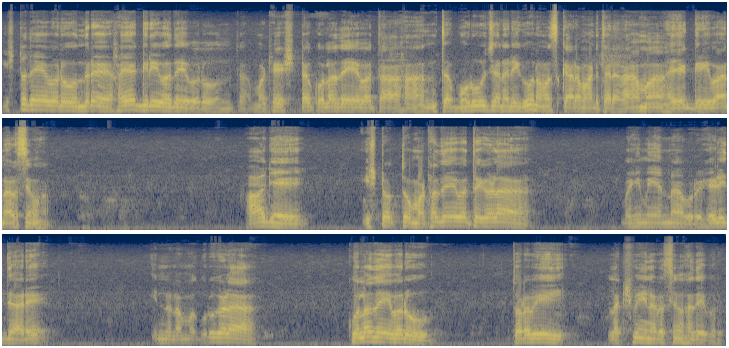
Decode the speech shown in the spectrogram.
ಇಷ್ಟದೇವರು ಅಂದರೆ ಹಯಗ್ರೀವ ದೇವರು ಅಂತ. ಮಠೇಷ್ಟ ಕುಲದೇವತಾ ಅಂತ ಮೂರು ಜನರಿಗೂ ನಮಸ್ಕಾರ ಮಾಡ್ತಾರೆ. ರಾಮ, ಹಯಗ್ರೀವ, ನರಸಿಂಹ. ಹಾಗೆ ಇಷ್ಟೊತ್ತು ಮಠದೇವತೆಗಳ ಮಹಿಮೆಯನ್ನು ಅವರು ಹೇಳಿದ್ದಾರೆ. ಇನ್ನು ನಮ್ಮ ಗುರುಗಳ ಕುಲದೇವರು ತೊರವಿ ಲಕ್ಷ್ಮೀ ನರಸಿಂಹದೇವರು.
